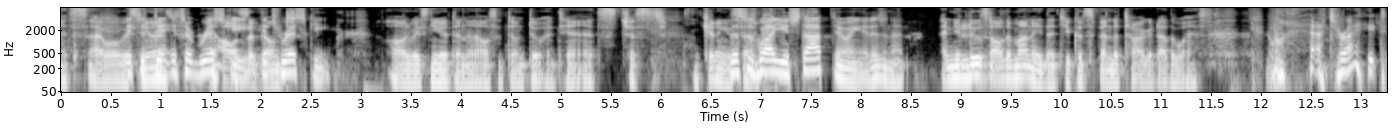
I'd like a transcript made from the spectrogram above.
It's I always It's a it. it's a I risky. It's risky. Always knew it, and I also don't do it. Yeah, it's just I'm kidding. This yourself. is why you stopped doing it, isn't it? and you lose all the money that you could spend at Target otherwise. That's right.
